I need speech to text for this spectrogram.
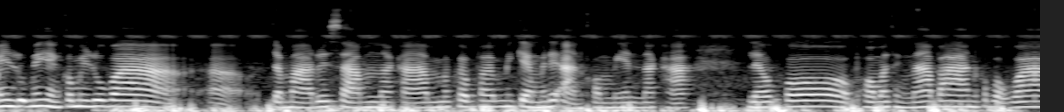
ไม่รู้แม่เกียงก็ไม่รู้ว่าจะมาด้วยซ้ำนะคะแม่ก็แม่เกียงไม่ได้อ่านคอมเมนต์นะคะ แล้วก็พอมาถึงหน้าบ้านก็บอกว่า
